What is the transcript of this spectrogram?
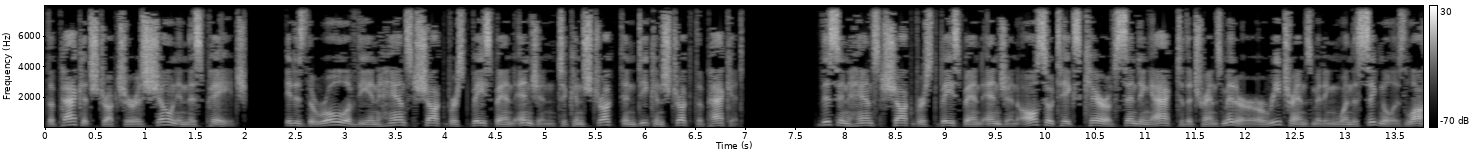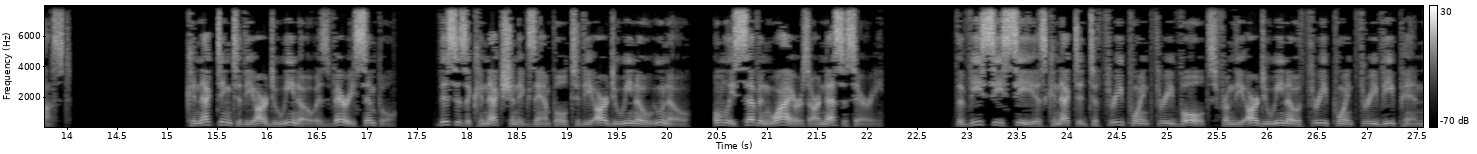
The packet structure is shown in this page. It is the role of the enhanced shockburst baseband engine to construct and deconstruct the packet. This enhanced shockburst baseband engine also takes care of sending ACK to the transmitter or retransmitting when the signal is lost. Connecting to the Arduino is very simple. This is a connection example to the Arduino Uno, only 7 wires are necessary. The VCC is connected to 3.3 volts from the Arduino 3.3 V pin,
